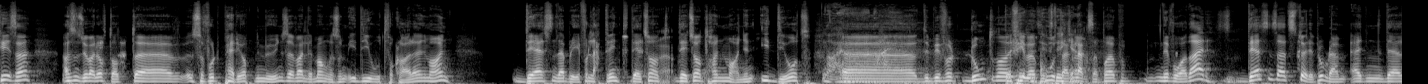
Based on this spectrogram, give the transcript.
krise. Jeg syns jo veldig ofte at uh, så fort Perry åpner munnen, så er det veldig mange som idiotforklarer den mannen. Det synes jeg blir for lettvint. Det er ikke sånn at, det er ikke sånn at han mannen er en idiot. Nei, Eh, det blir for dumt når Ivar Koteng ikke. legger seg på nivået der. Det syns jeg er et større problem enn det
